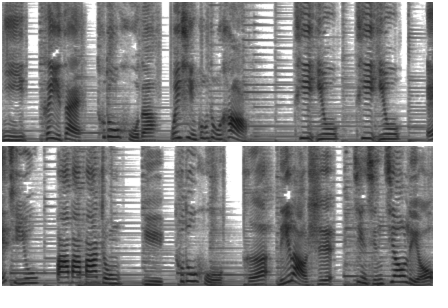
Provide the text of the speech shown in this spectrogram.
你可以在突突虎的微信公众号 t u t u h u 八八八中。与突突虎和李老师进行交流，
